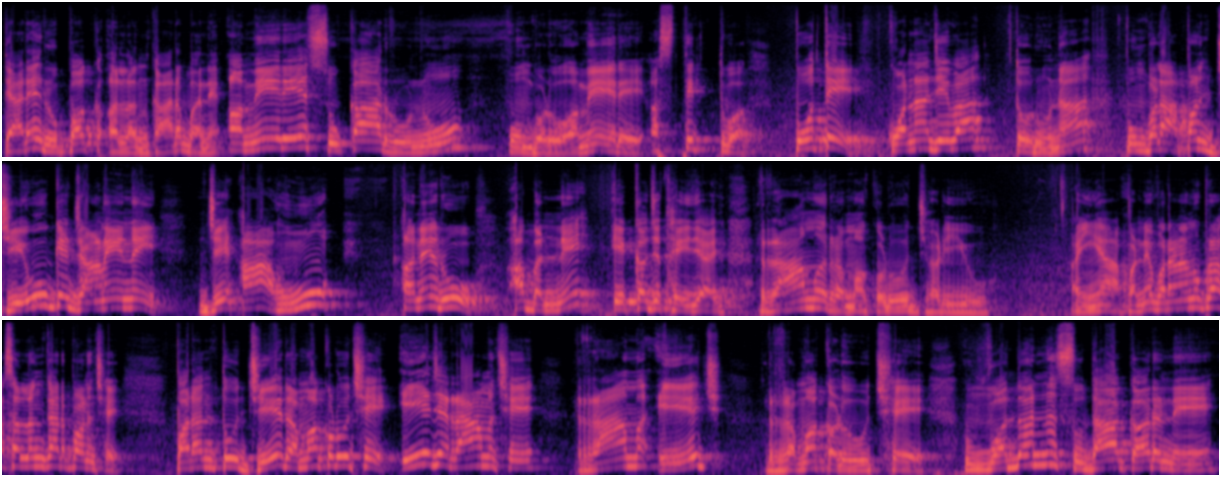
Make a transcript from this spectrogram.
ત્યારે રૂપક અલંકાર બને. અમેરે સુકા રૂનું પૂંબળું અમેરે અસ્તિત્વ. પોતે કોના જેવા? તો રૂના પૂંબળા પણ જેવું કે જાણે નહીં, જે આ હું અને રૂ, આ બંને એક જ થઈ જાય. રામ રમકડું જડિયું અહીંયા આપણને વર્ણાનુપ્રાસ અલંકાર પણ છે. પરંતુ જે રમકડું છે, એ જ રામ છે. રામ એ જ રમકડું છે. વદન સુધાકરને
